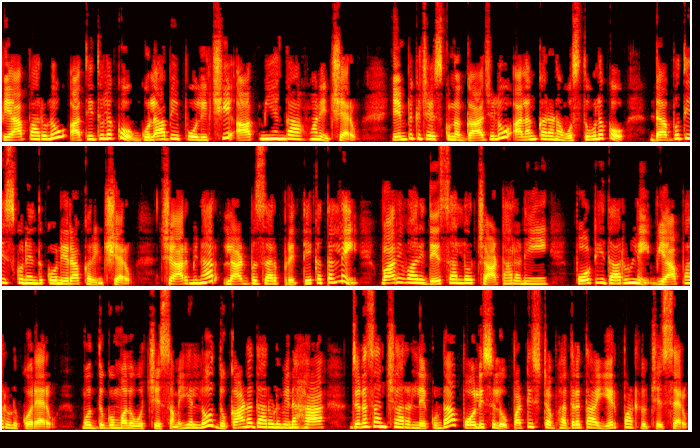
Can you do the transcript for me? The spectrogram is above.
వ్యాపారులు అతిథులకు గులాబీ పూలిచ్చి ఆత్మీయంగా ఆహ్వానించారు. ఎంపిక చేసుకున్న గాజులు అలంకరణ వస్తువులకు డబ్బు తీసుకునేందుకు నిరాకరించారు. చార్మినార్ లాడ్ బజార్ ప్రత్యేకతల్ని వారి వారి దేశాల్లో చాటాలని పోటీదారుల్ని వ్యాపారులు కోరారు. ముద్దుగుమ్మలు వచ్చే సమయంలో దుకాణదారులు మినహా జనసంచారం లేకుండా పోలీసులు పటిష్ట భద్రతా ఏర్పాట్లు చేశారు.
